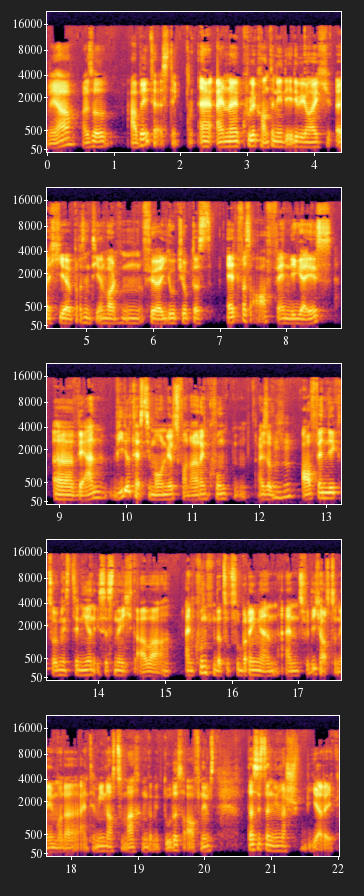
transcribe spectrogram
Ja, also AB-Testing. Äh, eine coole Content-Idee, die wir euch äh, hier präsentieren wollten für YouTube, das etwas aufwendiger ist, äh, wären Videotestimonials von euren Kunden. Also mhm. aufwendig zu inszenieren ist es nicht, aber einen Kunden dazu zu bringen, eins für dich aufzunehmen oder einen Termin auszumachen, damit du das aufnimmst, das ist dann immer schwierig.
